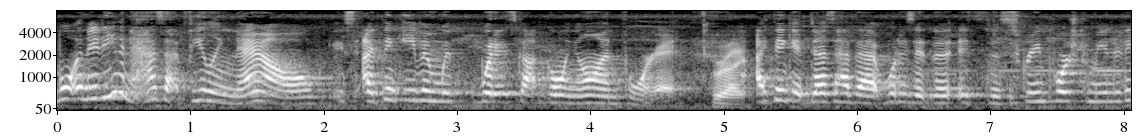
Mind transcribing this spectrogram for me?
well, and it even has that feeling now. It's, I think even with what it's got going on for it. Right. I think it does have that. What is it? The, it's the Screen Porch community.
